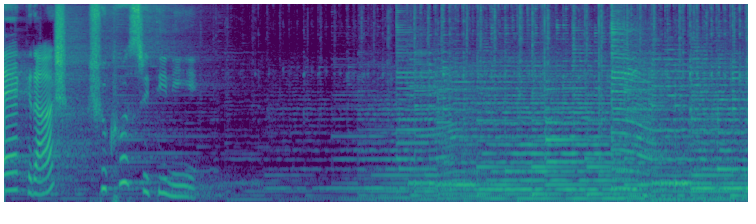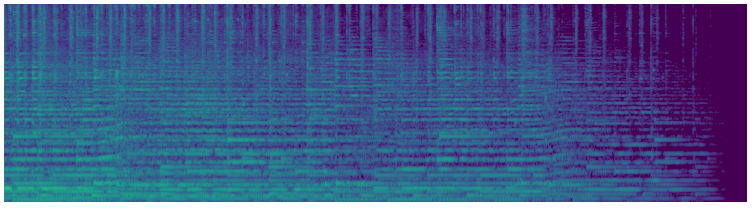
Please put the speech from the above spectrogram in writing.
এক রাস সুখ স্মৃতি নিয়ে।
